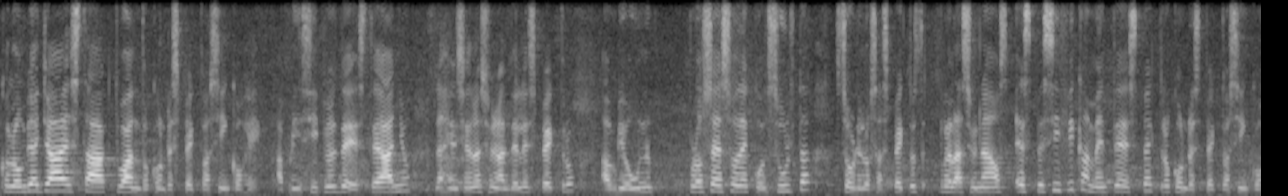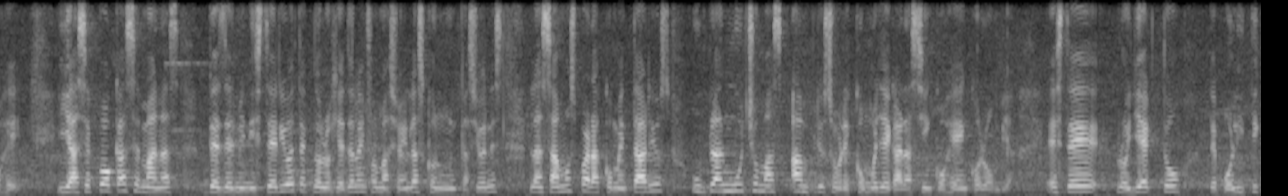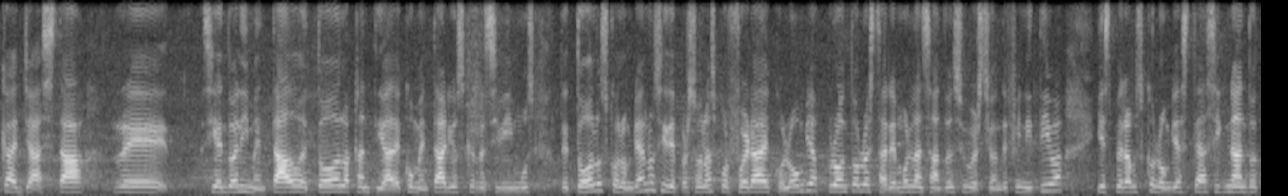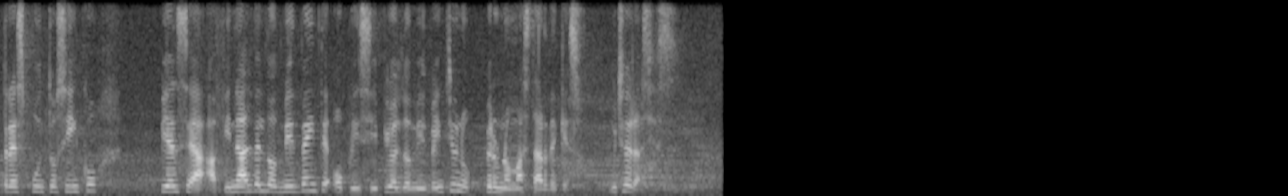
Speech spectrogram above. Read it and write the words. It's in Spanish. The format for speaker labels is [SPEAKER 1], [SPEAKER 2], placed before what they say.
[SPEAKER 1] Colombia ya está actuando con respecto a 5G. A principios de este año, la Agencia Nacional del Espectro abrió un proceso de consulta sobre los aspectos relacionados específicamente de espectro con respecto a 5G. Y hace pocas semanas, desde el Ministerio de Tecnologías de la Información y las Comunicaciones, lanzamos para comentarios un plan mucho más amplio sobre cómo llegar a 5G en Colombia. Este proyecto de política ya está siendo alimentado de toda la cantidad de comentarios que recibimos de todos los colombianos y de personas por fuera de Colombia. Pronto lo estaremos lanzando en su versión definitiva y esperamos que Colombia esté asignando 3.5 bien sea a final del 2020 o principio del 2021, pero no más tarde que eso. Muchas gracias.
